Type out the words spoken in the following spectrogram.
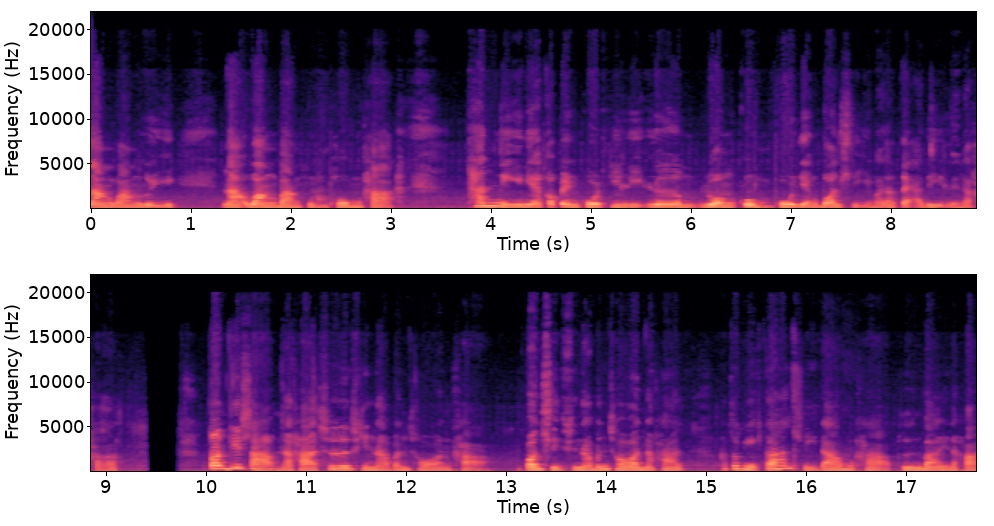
จางวังหลุยณวังบางขุนพรมค่ะ ท่านนี้เนี่ยก็เป็นผู้ที่ริเริ่มรวมกลุ่มผู้เลี้ยงบอลสีมาตั้งแต่อดีตเลยนะคะ ต้นที่สามนะคะ ชื่อชินาบัญชรค่ะบอลสีชินาบัญชรนะคะ ก็จะมีก้านสีดำค่ะ พื้นใบนะคะ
